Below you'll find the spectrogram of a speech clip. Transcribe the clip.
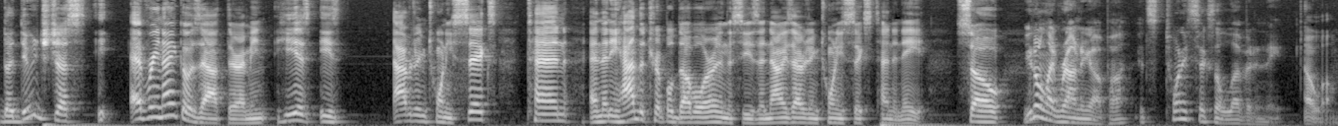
the dude's just he, every night goes out there. I mean, he is he's averaging 26, 10, and then he had the triple double early in the season. Now he's averaging 26, 10, and 8. So, You don't like rounding up, huh? It's 26, 11, and 8. oh well.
